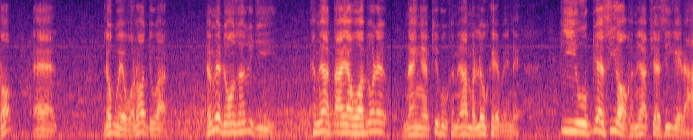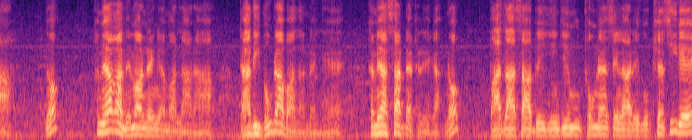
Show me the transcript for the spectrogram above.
နော်အဲလုပ်ပဲပေါ့နော်သူကဒါပေမဲ့ဒေါ်အောင်ဆန်းစုကြည်ခမရတာယာဝါပြောတဲ့နိုင်ငံဖြစ်ဖို့ခမရမလုပ်ခဲ့ပဲနဲ့ပြည်ကိုပြက်စီးအောင်ခမရဖြက်စီးခဲ့တာနော် ခမရကမြန်မာနိုင်ငံမှာလာတာဒါဒီဗုဒ္ဓဘာသာနိုင်ငံခမရစတက်ခရဲကနော်ဘာသာစာပေယဉ်ကျေးမှုထုံးတမ်းစင်လာတွေကိုဖျက်ဆီးတယ်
